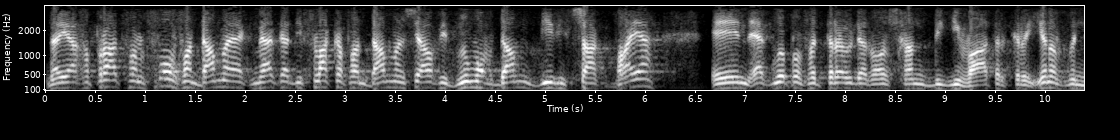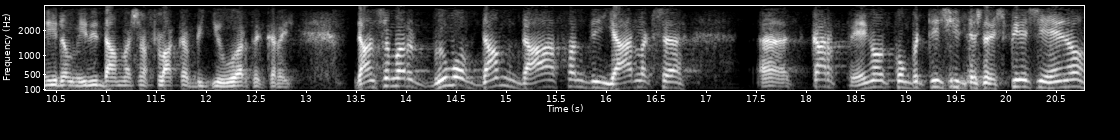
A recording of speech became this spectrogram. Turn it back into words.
Nou ja, gepraat van vol van damme, ek merk dat die vlakke van damme self die Bloemhof dam, die sak baie En ek hoop en vertrou dat ons gaan bietjie water kry, eenig manier om hierdie damme se vlakke bietjie hoër te kry. Dan sommer Bloemhof dam daar van die jaarlikse uh karp hengel kompetisie, dis nou spesie hengel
